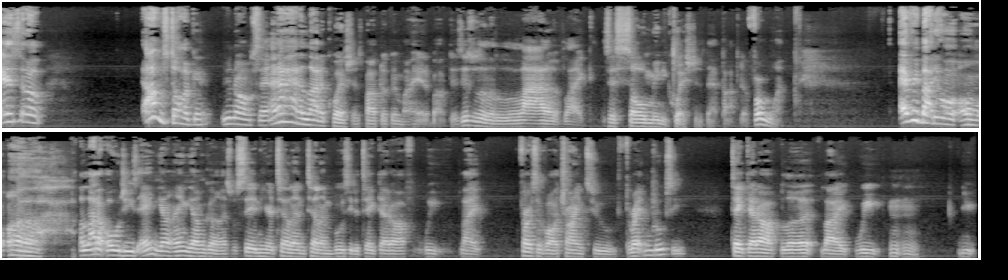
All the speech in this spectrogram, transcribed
And so I was talking, you know what I'm saying? And I had a lot of questions popped up in my head about this. This was a lot of like, just so many questions that popped up. For one, everybody on, on uh, a lot of OGs and young and young guns was sitting here telling telling Boosie to take that off. We like first of all trying to threaten Boosie, take that off, blood. Like we, mm you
